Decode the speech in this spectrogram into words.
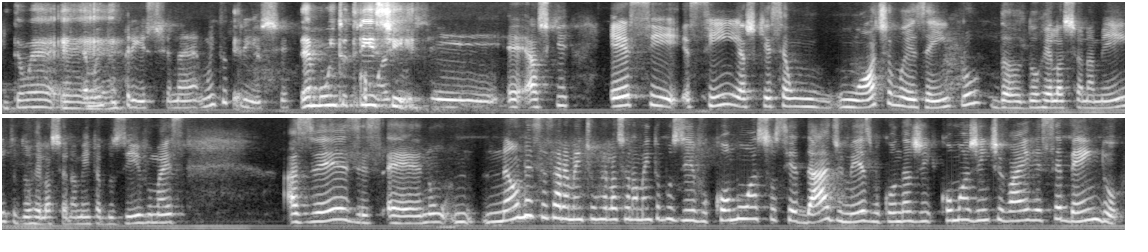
então é, é, é. muito triste, né? Muito triste. É, é muito triste. Gente, é, acho que esse, sim, acho que esse é um, um ótimo exemplo do, do, relacionamento, do relacionamento abusivo, mas às vezes é, não, não necessariamente um relacionamento abusivo, como a sociedade mesmo, quando a gente, como a gente vai recebendo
